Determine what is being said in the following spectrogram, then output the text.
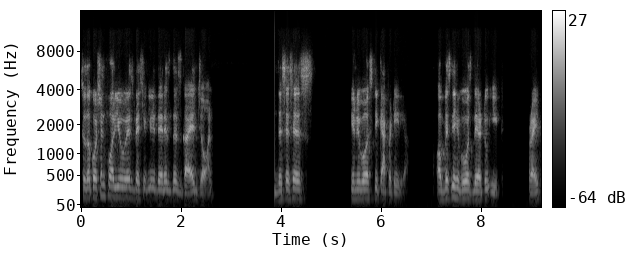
So the question for you is basically there is this guy, John. This is his university cafeteria. Obviously, he goes there to eat, right?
